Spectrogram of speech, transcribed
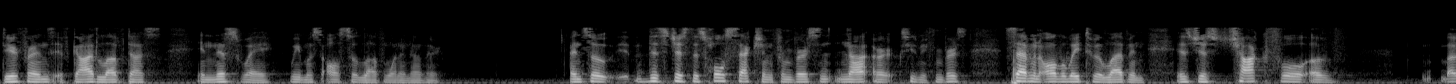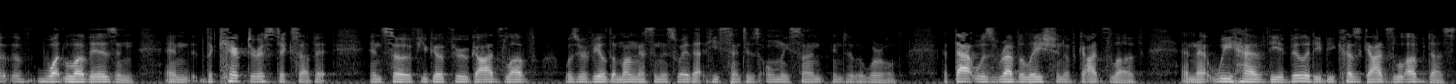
Dear friends, if God loved us in this way, we must also love one another. And so this just this whole section from verse not or excuse me from verse 7 all the way to 11 is just chock full of of what love is and, and the characteristics of it. And so if you go through God's love was revealed among us in this way that he sent his only son into the world. That that was revelation of God's love and that we have the ability because God's loved us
